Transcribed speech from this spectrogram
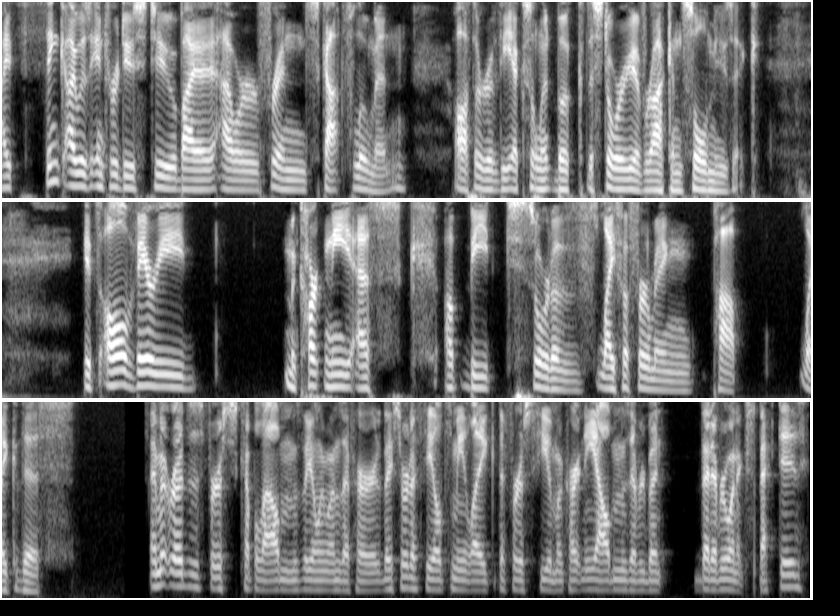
I think I was introduced to by our friend Scott Floman, author of the excellent book The Story of Rock and Soul Music. It's all very McCartney esque, upbeat, sort of life affirming pop like this. Emitt Rhodes' first couple albums, the only ones I've heard, they sort of feel to me like the first few McCartney albums that everyone expected,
